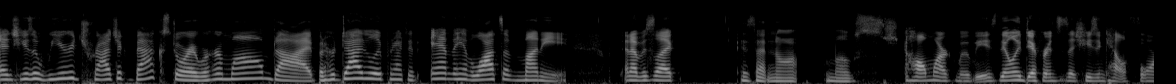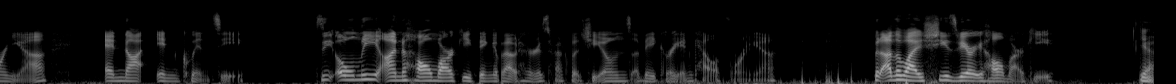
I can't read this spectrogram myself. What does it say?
And she has a weird tragic backstory where her mom died, but her dad's really protective and they have lots of money. And I was like, Is that not most? Hallmark movies. The only difference is that she's in California and not in Quincy. It's the only unhallmarky thing about her is the fact that she owns a bakery in California. But otherwise, she is very hallmarky. Yeah.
